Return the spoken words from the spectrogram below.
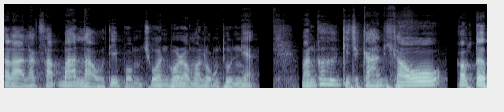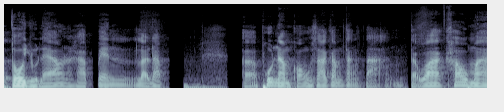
ตลาดหลักทรัพย์บ้านเราที่ผมชวนพวกเรามาลงทุนเนี่ยมันก็คือกิจการที่เขาเขาเติบโตอยู่แล้วนะครับ เป็นระดับผู้นำของอุตสาหกรรมต่างๆ แต่ว่าเข้ามา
